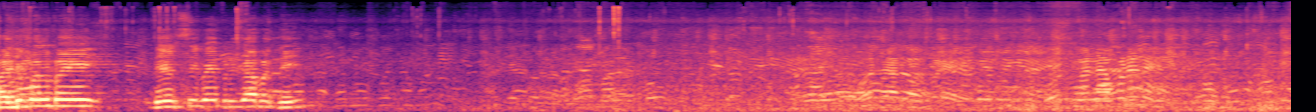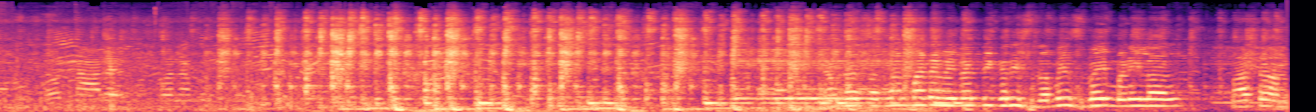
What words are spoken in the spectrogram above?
અજમલભાઈ દેવસીભાઈ પ્રજાપતિ. એમના સન્માન માટે વિનંતી કરીશ રમેશભાઈ મણીલાલ પાટણ.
